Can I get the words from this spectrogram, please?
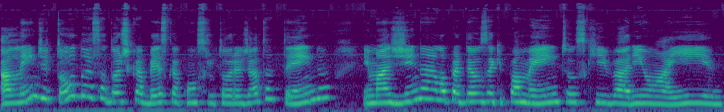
além de toda essa dor de cabeça que a construtora já está tendo, imagina ela perder os equipamentos que variam aí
